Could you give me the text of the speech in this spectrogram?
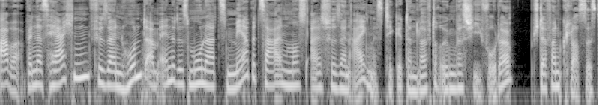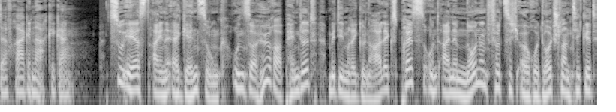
Aber wenn das Herrchen für seinen Hund am Ende des Monats mehr bezahlen muss als für sein eigenes Ticket, dann läuft doch irgendwas schief, oder? Stefan Kloss ist der Frage nachgegangen. Zuerst eine Ergänzung. Unser Hörer pendelt mit dem Regionalexpress und einem 49 Euro Deutschlandticket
